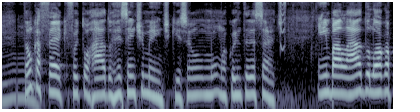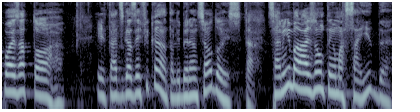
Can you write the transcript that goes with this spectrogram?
Hum, Então, o café que foi torrado recentemente, que isso é um- uma coisa interessante, embalado logo após a torra, ele está desgaseificando, está liberando CO2. Tá. Se a minha embalagem não tem uma saída,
